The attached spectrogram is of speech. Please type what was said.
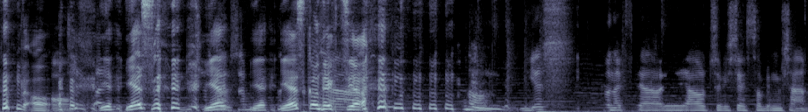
O, O, je, jest, je, je, jest konekcja. no, jest konekcja. Ja oczywiście sobie musiałem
